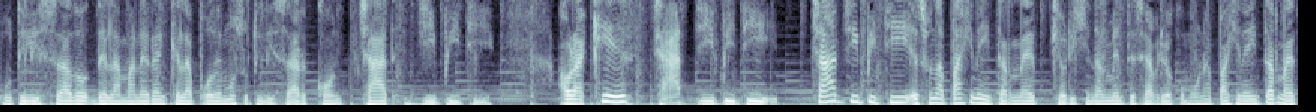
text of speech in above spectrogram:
utilizado de la manera en que la podemos utilizar con ChatGPT. Ahora, ¿qué es ChatGPT? ChatGPT es una página de internet que originalmente se abrió como una página de internet,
